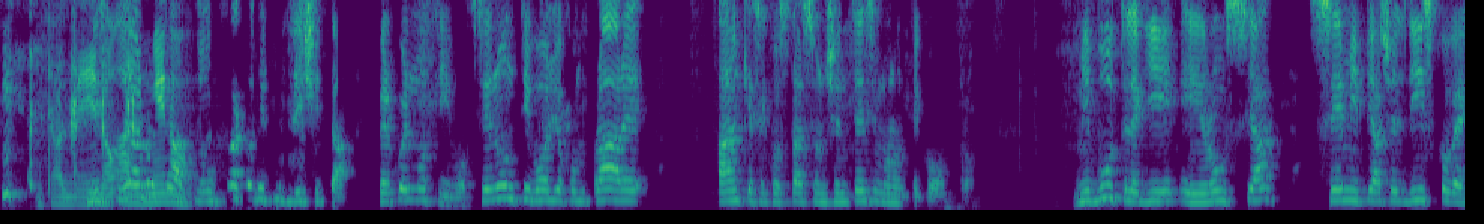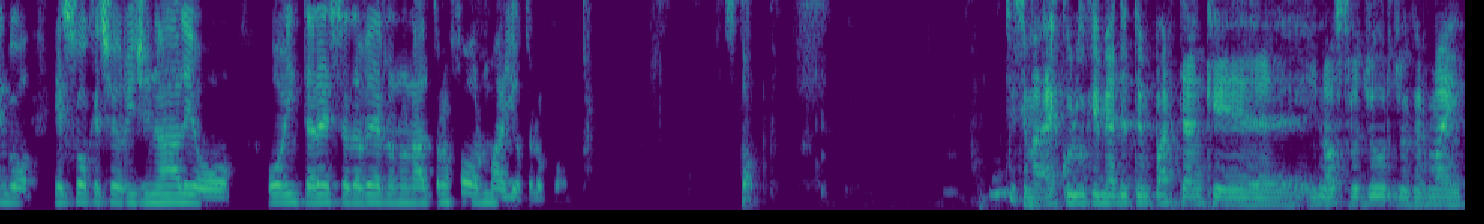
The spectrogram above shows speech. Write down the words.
almeno, Mi almeno... un sacco di pubblicità per quel motivo. Se non ti voglio comprare, anche se costasse un centesimo, non ti compro. Mi bootleghi in Russia, se mi piace il disco vengo e so che c'è originale o ho interesse ad averlo in un'altra forma, io te lo compro. Stop. Sì, sì, ma è quello che mi ha detto in parte anche il nostro Giorgio, che ormai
